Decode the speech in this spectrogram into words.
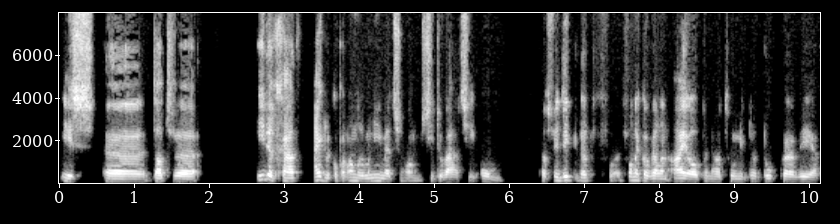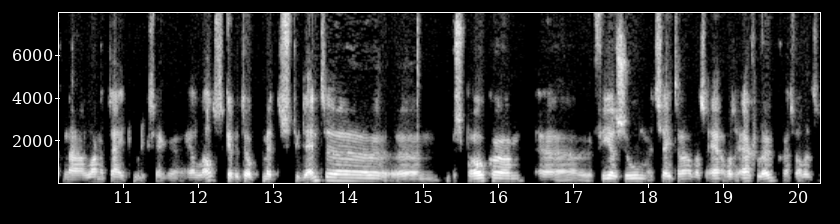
is dat we, ieder gaat eigenlijk op een andere manier met zo'n situatie om dat, vind ik, dat vond ik ook wel een eye-opener toen ik dat boek uh, weer na lange tijd, moet ik zeggen, herlas. Ik heb het ook met studenten uh, besproken uh, via Zoom, et cetera. Was, er, was erg leuk. Hadden het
